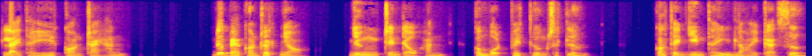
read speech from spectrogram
lại thấy con trai hắn. Đứa bé còn rất nhỏ, nhưng trên đầu hắn có một vết thương rất lớn. Có thể nhìn thấy lòi cả xương.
